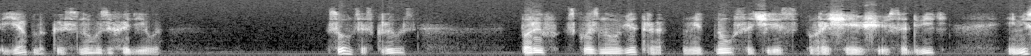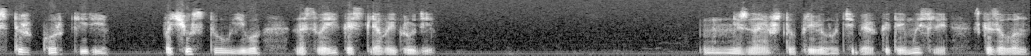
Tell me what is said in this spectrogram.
яблоко снова заходило. Солнце скрылось. Порыв сквозного ветра метнулся через вращающуюся дверь, и мистер Коркери почувствовал его на своей костлявой груди. «Не знаю, что привело тебя к этой мысли», — сказал он,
